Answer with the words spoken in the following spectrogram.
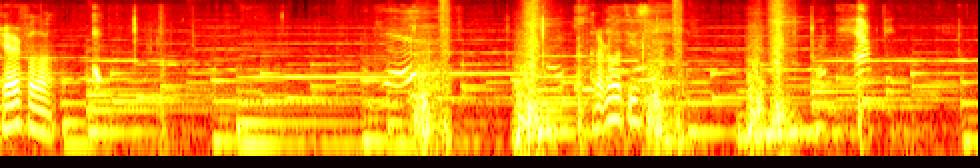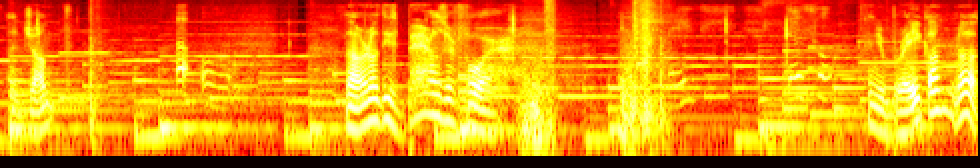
careful though. I don't know what these. What happened? I jumped. Uh oh. I don't know what these barrels are for. Maybe this will Can you break them? Look.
